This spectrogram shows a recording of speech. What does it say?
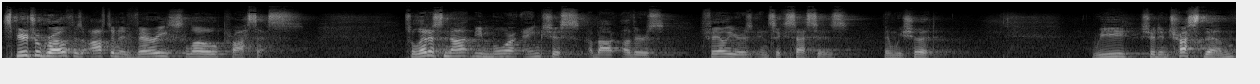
Spiritual growth is often a very slow process. So let us not be more anxious about others' failures and successes than we should we should entrust them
